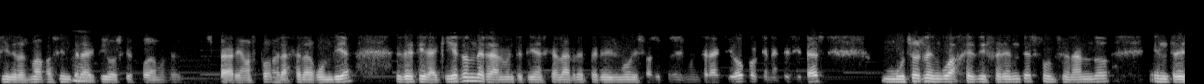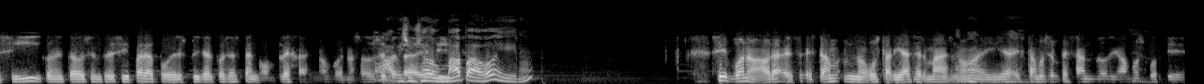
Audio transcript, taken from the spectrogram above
y de los mapas mm. interactivos que podemos esperaríamos poder hacer algún día. Es decir, aquí es donde realmente tienes que hablar de periodismo visual y periodismo interactivo porque necesitas muchos lenguajes diferentes funcionando entre sí y conectados entre sí para poder explicar cosas tan complejas, ¿no? Pues nosotros ah, habéis usado un mapa hoy, ¿no? Sí, bueno, ahora nos gustaría hacer más, ¿no? Ah, Ahí estamos empezando, digamos, porque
